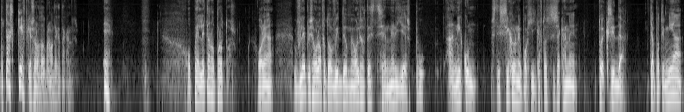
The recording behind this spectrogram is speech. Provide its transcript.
που τα σκέφτηκες όλα αυτά τα πράγματα και τα κάνεις. Ε, ο Πελέ ήταν ο πρώτος. Ωραία. Βλέπεις όλο αυτό το βίντεο με όλες αυτές τις ενέργειες που ανήκουν στη σύγχρονη εποχή και αυτός τις έκανε το 60. Και από τη μία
